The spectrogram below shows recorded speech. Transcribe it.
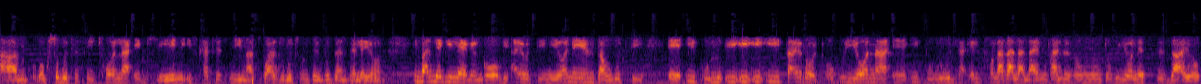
Um okusho ukuthi siyithola ekudleni isikhathi esiningi asikwazi ukuthi umzimba uzenzele yona. Ibalulekile-ke ngoba i-iodine iyona eyenza ukuthi um i-thyroid okuyiyona um iguludla elitholakala la emqalweni womuntu okuyiyona esisizayo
